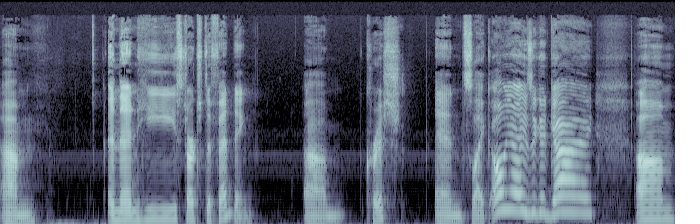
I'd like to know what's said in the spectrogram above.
Um, and then he starts defending um, Chris and it's like, oh yeah, he's a good guy. Um,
